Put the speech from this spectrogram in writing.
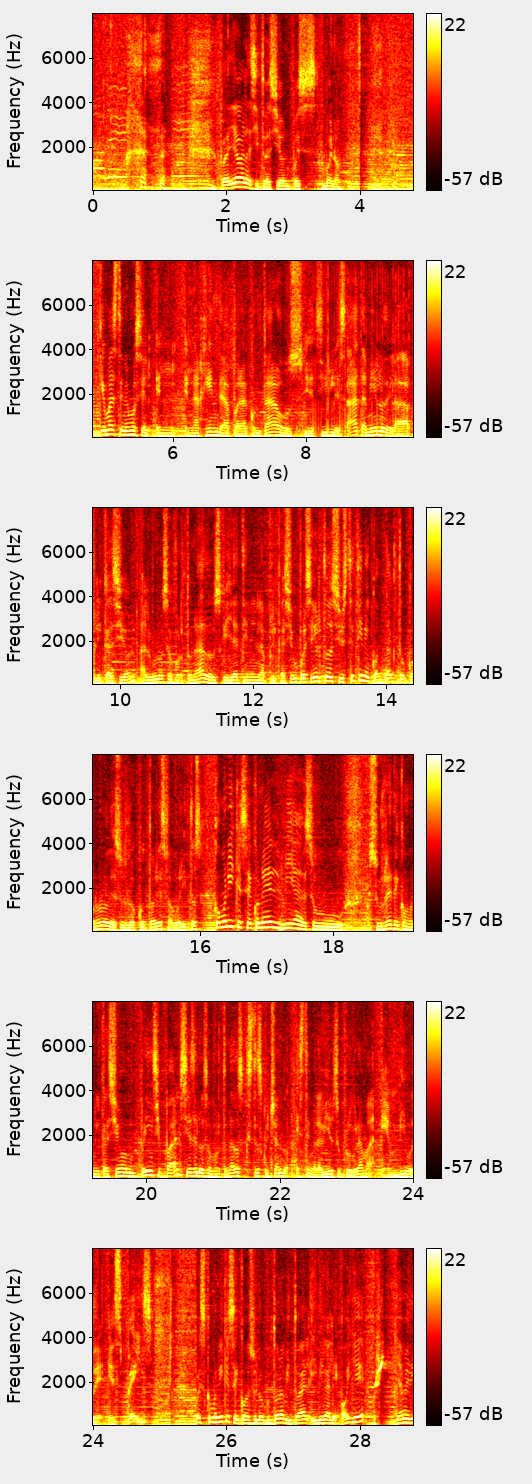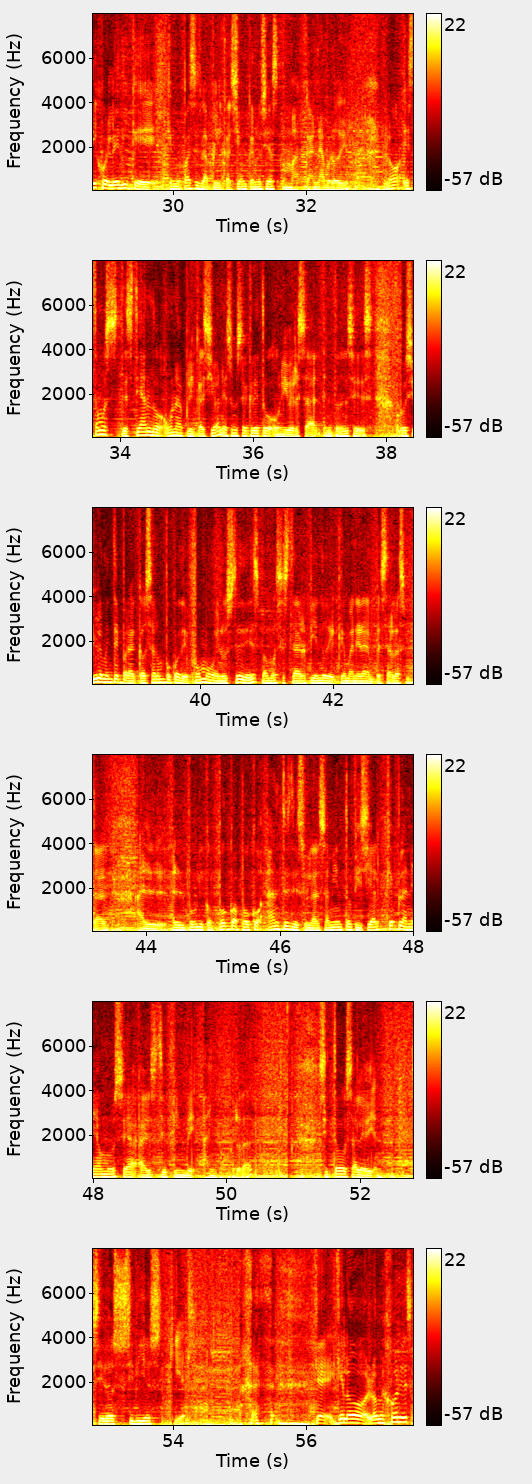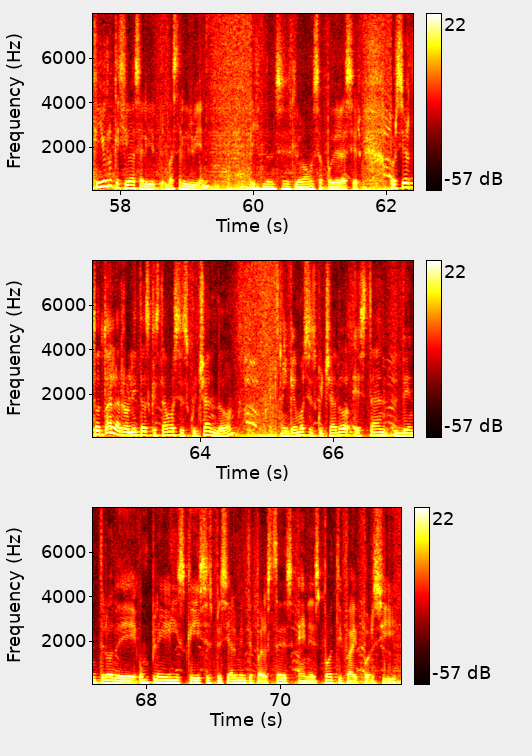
por allá va la situación. Pues bueno, ¿Qué más tenemos en, la agenda para contaros y decirles? Ah, también lo de la aplicación. Algunos afortunados que ya tienen la aplicación. Por cierto, si usted tiene contacto con uno de sus locutores favoritos, comuníquese con él vía su, su red de comunicación principal. Si es de los afortunados que está escuchando este maravilloso programa en vivo de Space, pues comuníquese con su locutor habitual y dígale, oye, ya me dijo el Eddie que, que me pases la aplicación, que no seas macana, brother. No, estamos testeando un una aplicación, es un secreto universal. Entonces, posiblemente para causar un poco de FOMO en ustedes, vamos a estar viendo de qué manera empezar a soltar al, al público poco a poco antes de su lanzamiento oficial que planeamos sea a este fin de año, ¿verdad? Si todo sale bien, si Dios, si Dios quiere. que, lo, lo, mejor es que yo creo que sí va a salir, va a salir bien. Y entonces lo vamos a poder hacer. Por cierto, todas las rolitas que estamos escuchando y que hemos escuchado están dentro de un playlist que hice especialmente para ustedes en Spotify por si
